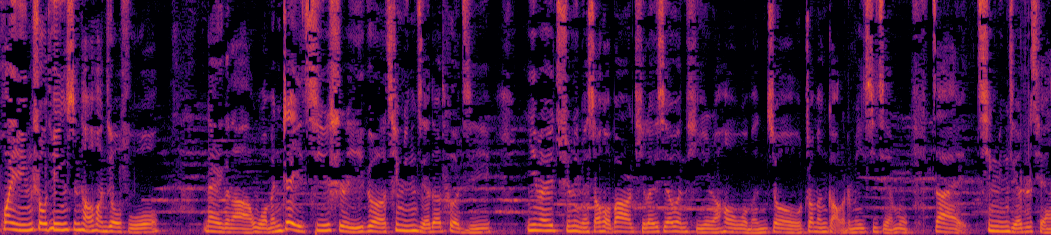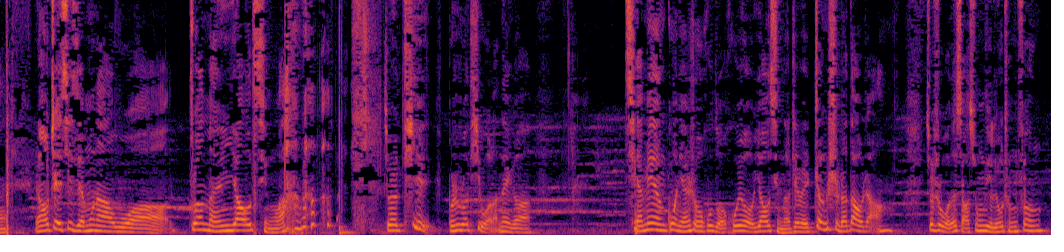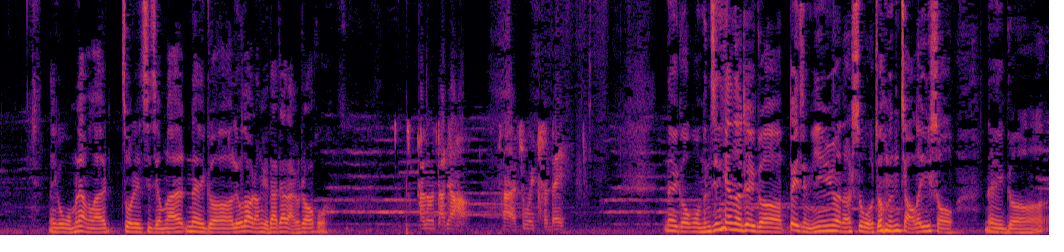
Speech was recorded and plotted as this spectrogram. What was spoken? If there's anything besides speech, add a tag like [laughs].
欢迎收听新桃换旧符。那个呢，我们这一期是一个清明节的特辑，因为群里面小伙伴提了一些问题，然后我们就专门搞了这么一期节目，在清明节之前。然后这期节目呢，我专门邀请了，[laughs] 就是替不是说替我了，那个前面过年时候忽左忽右邀请的这位正式的道长，就是我的小兄弟刘成峰。那个我们两个来做这期节目，来那个刘道长给大家打个招呼。Hello，大家好，啊，诸位慈悲。那个我们今天的这个背景音乐呢，是我专门找了一首那个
